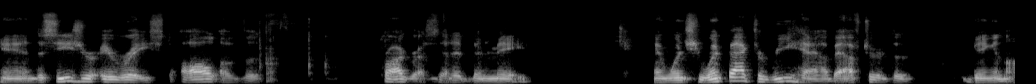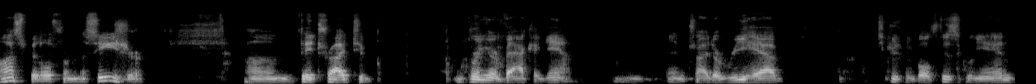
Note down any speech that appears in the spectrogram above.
and the seizure erased all of the progress that had been made. And when she went back to rehab after the being in the hospital from the seizure, um, they tried to bring her back again and try to rehab, excuse me, both physically and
